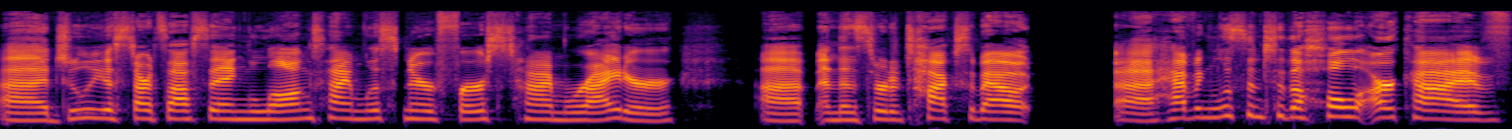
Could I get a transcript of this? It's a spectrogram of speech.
Uh, Julia starts off saying, longtime listener, first time writer, uh, and then sort of talks about uh, having listened to the whole archive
